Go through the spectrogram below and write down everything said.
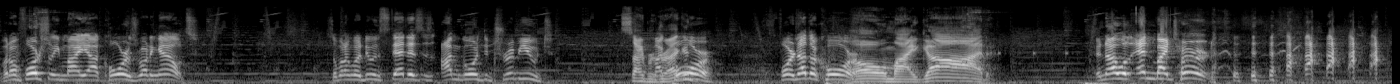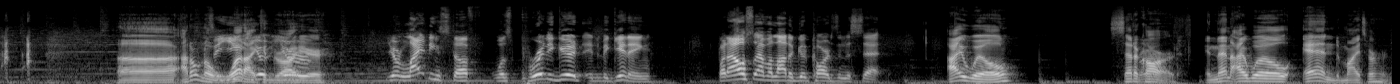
But unfortunately, my uh, core is running out. So what I'm going to do instead is, is I'm going to tribute Cyber my Dragon? core for another core, Oh my god. and I will end my turn. Uh, I don't know what I you're- can draw here. Your lightning stuff was pretty good in the beginning, but I also have a lot of good cards in the set. I will set a card, and then I will end my turn.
